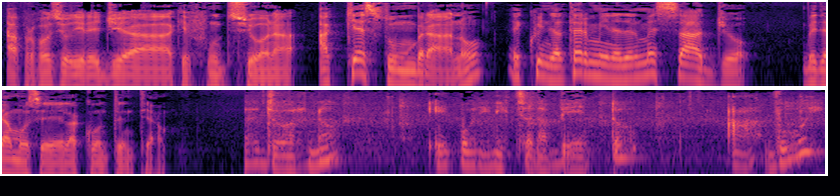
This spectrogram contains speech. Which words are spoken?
a proposito di regia che funziona, ha chiesto un brano e quindi al termine del messaggio vediamo se l'accontentiamo. Buongiorno e buon inizio d'avvento a voi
